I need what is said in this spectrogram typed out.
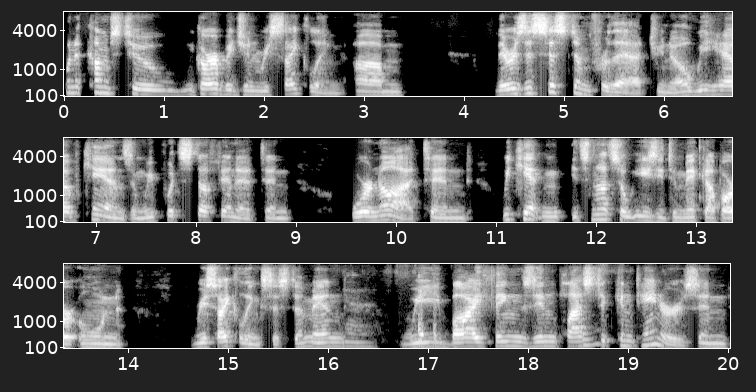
when it comes to garbage and recycling, um, there is a system for that. You know, we have cans and we put stuff in it, and or not, and we can't. It's not so easy to make up our own recycling system, and we buy things in mm-hmm. plastic containers and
